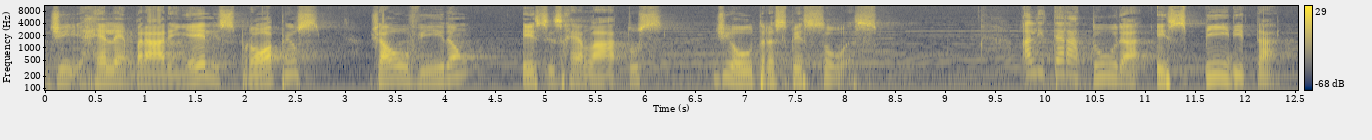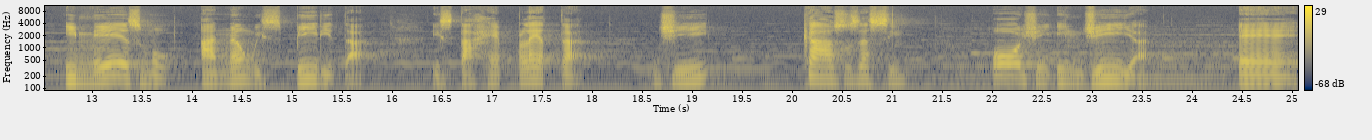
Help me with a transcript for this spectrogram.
de relembrarem eles próprios, já ouviram esses relatos de outras pessoas. A literatura espírita e mesmo a não espírita está repleta de casos assim. Hoje em dia é,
